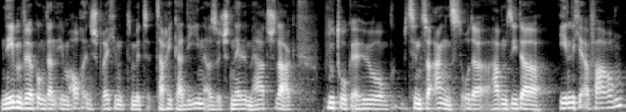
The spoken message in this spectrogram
Nebenwirkungen dann eben auch entsprechend mit Tachykardien, also schnellem Herzschlag, Blutdruckerhöhung bis hin zur Angst. Oder haben Sie da ähnliche Erfahrungen?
